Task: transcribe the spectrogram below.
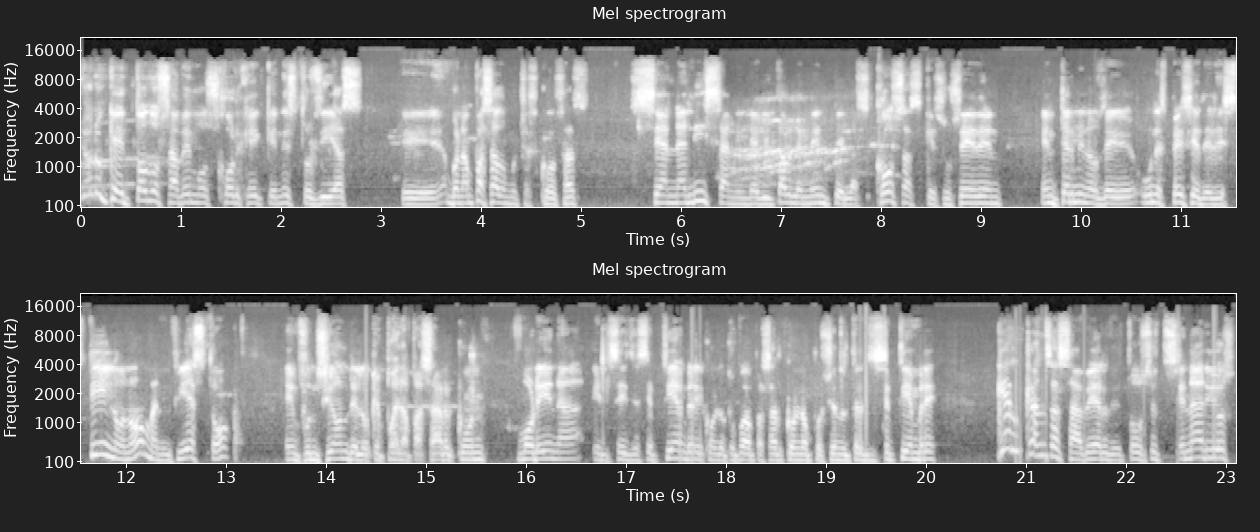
yo creo que todos sabemos, Jorge, que en estos días, eh, bueno, han pasado muchas cosas, se analizan inevitablemente las cosas que suceden en términos de una especie de destino, ¿no? Manifiesto en función de lo que pueda pasar con Morena el 6 de septiembre, con lo que pueda pasar con la oposición el 3 de septiembre. ¿Qué alcanzas a ver de todos estos escenarios?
